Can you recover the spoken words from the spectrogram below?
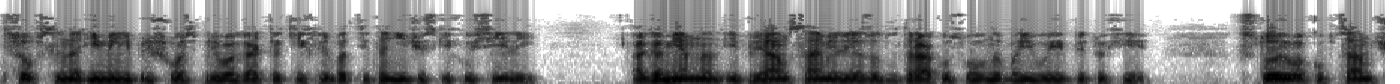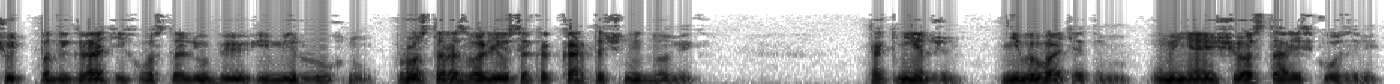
Собственно, ими не пришлось прилагать каких-либо титанических усилий. Агамемнон и Приам сами лезут в драку, словно боевые петухи. Стоило купцам чуть подыграть их властолюбию, и мир рухнул. Просто развалился, как карточный домик. Так нет же. Не бывать этому. У меня еще остались козыри.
